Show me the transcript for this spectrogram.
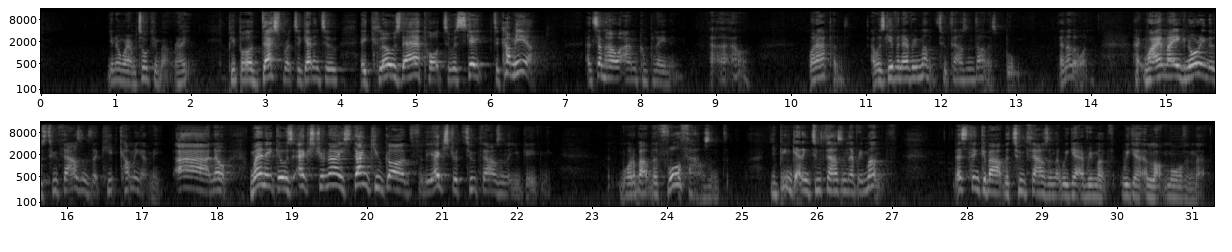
You know where I'm talking about, right? People are desperate to get into a closed airport to escape, to come here. And somehow I'm complaining. What happened? I was given every month $2,000. Boom. Another one. Why am I ignoring those 2000s that keep coming at me? Ah, no. When it goes extra nice, thank you, God, for the extra 2000 that you gave me. What about the 4000? You've been getting 2000 every month. Let's think about the 2000 that we get every month. We get a lot more than that.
